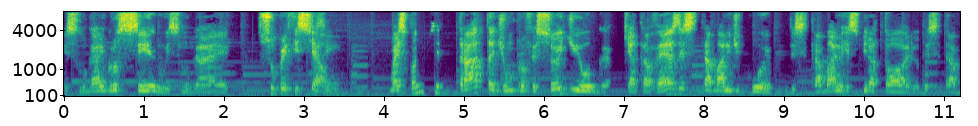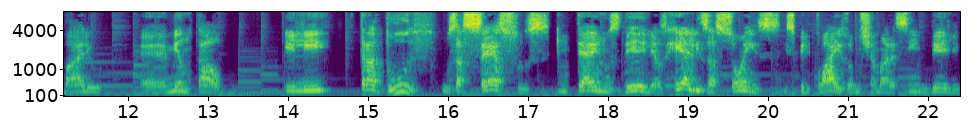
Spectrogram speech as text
esse lugar grosseiro, esse lugar superficial. Sim. Mas quando se trata de um professor de yoga que, através desse trabalho de corpo, desse trabalho respiratório, desse trabalho é, mental, ele traduz os acessos internos dele, as realizações espirituais, vamos chamar assim, dele,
